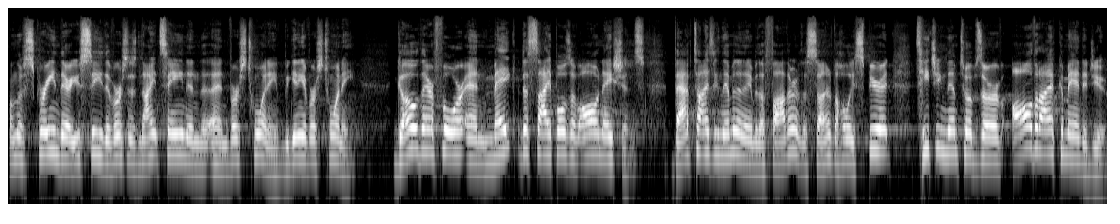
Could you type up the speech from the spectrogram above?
On the screen there, you see the verses 19 and, the, and verse 20, beginning of verse 20. Go therefore and make disciples of all nations, baptizing them in the name of the Father, of the Son, of the Holy Spirit, teaching them to observe all that I have commanded you.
